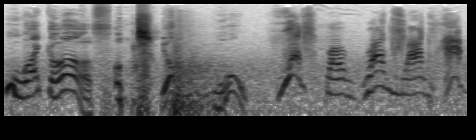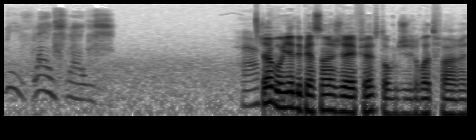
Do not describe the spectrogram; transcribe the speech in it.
like us. J'avoue, il y a des personnages de FF, donc j'ai le droit de faire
